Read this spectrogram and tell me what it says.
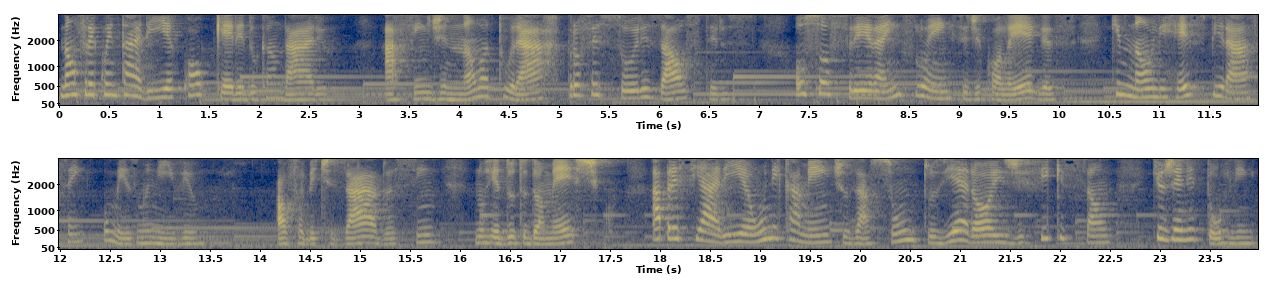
Não frequentaria qualquer educandário, a fim de não aturar professores austeros ou sofrer a influência de colegas que não lhe respirassem o mesmo nível. Alfabetizado, assim, no reduto doméstico, apreciaria unicamente os assuntos e heróis de ficção que o genitor lhe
